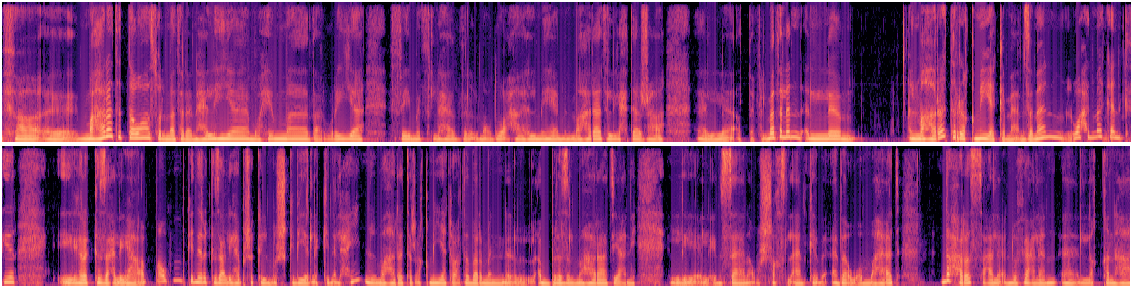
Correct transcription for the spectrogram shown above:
فمهارات التواصل مثلا هل هي مهمة ضرورية في مثل هذا الموضوع؟ هل هي من المهارات اللي يحتاجها ال- الطفل؟ مثلا المهارات الرقمية كمان. زمان الواحد ما كان كثير يركز عليها أو ممكن يركز عليها بشكل مش كبير لكن الحين المهارات الرقمية تعتبر من أبرز المهارات يعني اللي الإنسان أو الشخص الآن كآباء وأمهات نحرص على أنه فعلا آه، نلقنها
